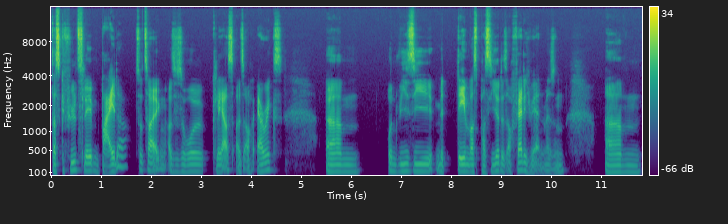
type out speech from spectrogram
das Gefühlsleben beider zu zeigen, also sowohl Claires als auch Erics. Ähm, und wie sie mit dem, was passiert ist, auch fertig werden müssen. Ähm,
